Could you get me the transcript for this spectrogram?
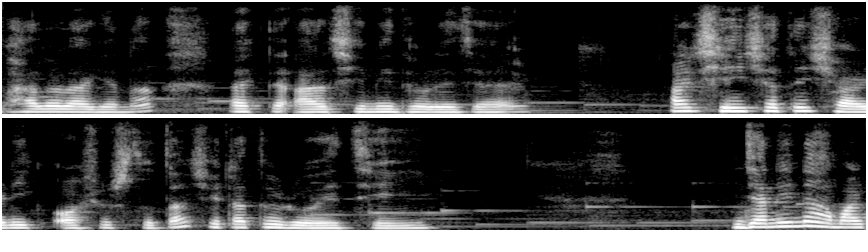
ভালো লাগে না, একটা আলসেমি ধরে যায়। আর সেই সাথে শারীরিক অসুস্থতা সেটা তো রয়েছেই। জানি না আমার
